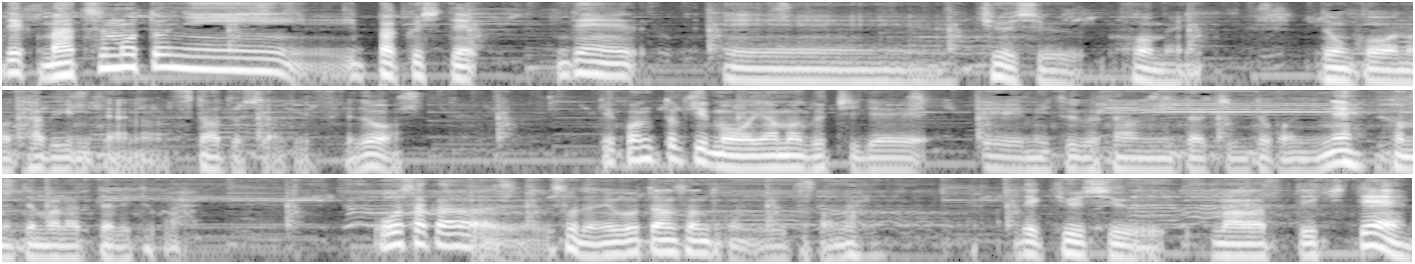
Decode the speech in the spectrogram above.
で松本に一泊してで、えー九州方面鈍行の旅みたいなのがスタートしたわけですけどでこの時も山口で、えー、三つぐさんたちのところにね泊めてもらったりとか大阪そうだね魚丹さんとかにもいたかな。で九州回ってきて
